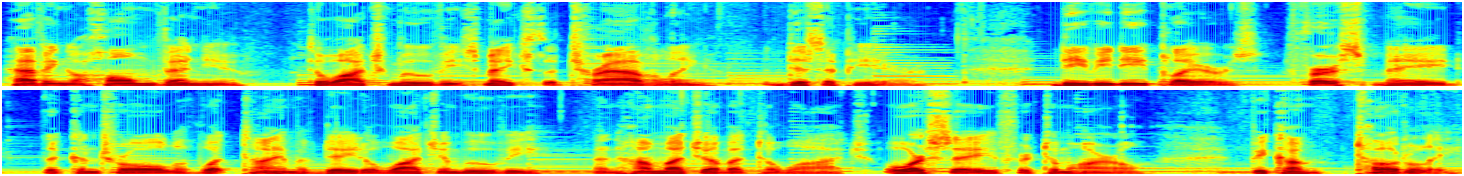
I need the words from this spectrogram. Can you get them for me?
Having a home venue to watch movies makes the traveling disappear. DVD players first made the control of what time of day to watch a movie and how much of it to watch or save for tomorrow become totally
